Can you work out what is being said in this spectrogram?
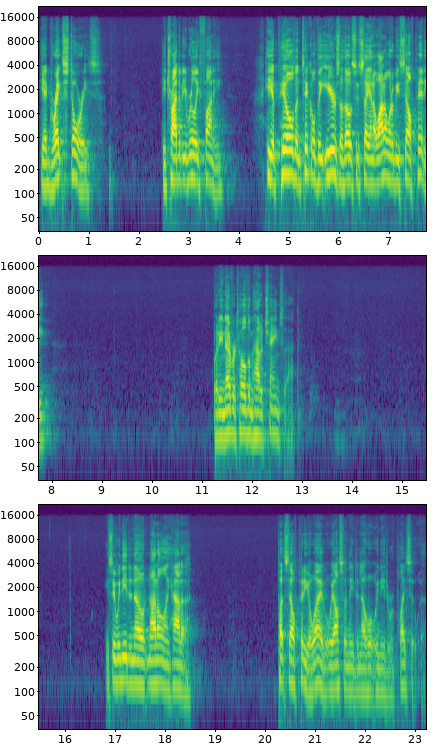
He had great stories. He tried to be really funny. He appealed and tickled the ears of those who say, Oh, I don't want to be self pity. But he never told them how to change that. You see, we need to know not only how to put self pity away, but we also need to know what we need to replace it with.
